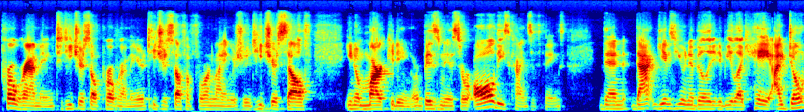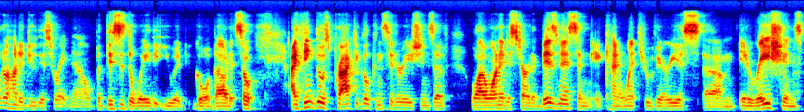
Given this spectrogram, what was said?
programming, to teach yourself programming, or to teach yourself a foreign language, or to teach yourself, you know, marketing or business or all these kinds of things, then that gives you an ability to be like, hey, I don't know how to do this right now, but this is the way that you would go about it. So I think those practical considerations of, well, I wanted to start a business and it kind of went through various um, iterations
